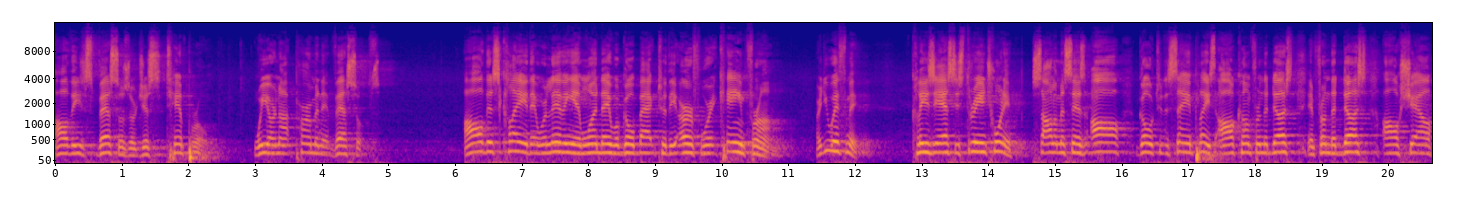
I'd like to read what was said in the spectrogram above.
all these vessels are just temporal. We are not permanent vessels. All this clay that we're living in one day will go back to the earth where it came from. Are you with me? Ecclesiastes 3 and 20, Solomon says, All go to the same place. All come from the dust, and from the dust all shall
